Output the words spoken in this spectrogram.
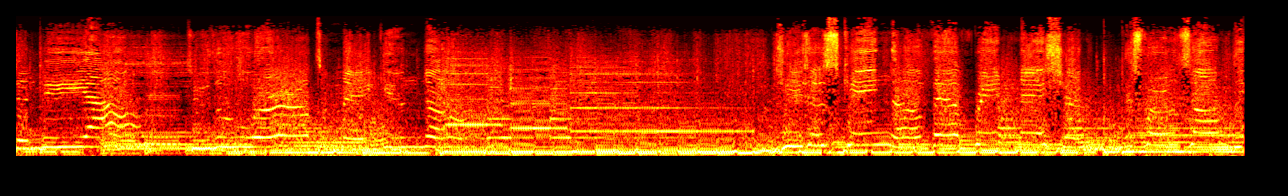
Send me out to the world to make you know. Jesus, King of every nation, this world's only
